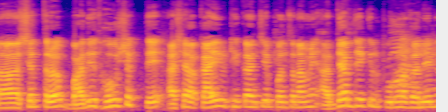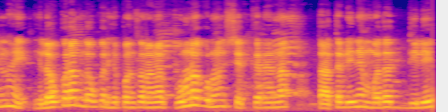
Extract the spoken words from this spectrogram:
क्षेत्र बाधित होऊ शकते अशा काही ठिकाणचे पंचनामे अद्याप देखील पूर्ण झालेले नाहीत. हे लवकरात लवकर हे पंचनामे पूर्ण करून शेतकऱ्यांना तातडीने मदत दिली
